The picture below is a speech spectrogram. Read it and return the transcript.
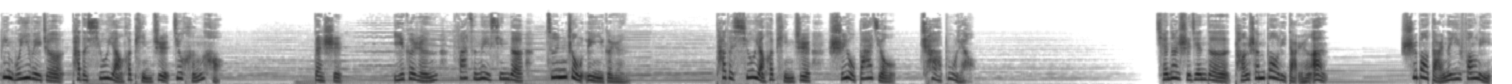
并不意味着他的修养和品质就很好。但是，一个人发自内心的尊重另一个人。他的修养和品质十有八九差不了。前段时间的唐山暴力打人案，施暴打人的一方里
